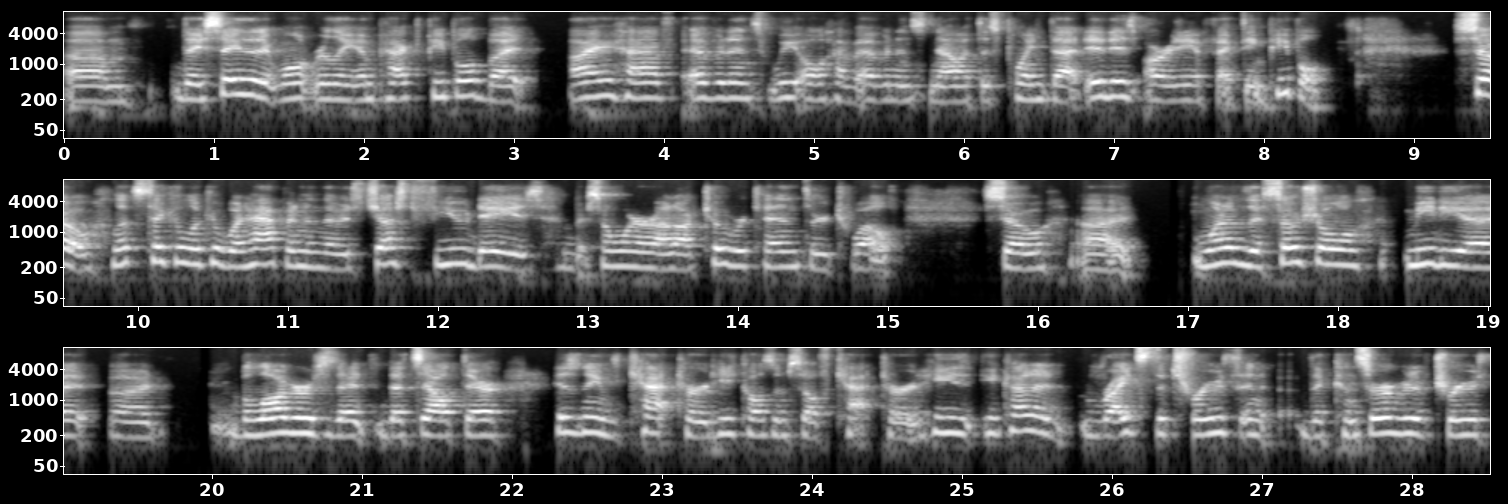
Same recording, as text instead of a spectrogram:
Um, they say that it won't really impact people, but I have evidence, we all have evidence now at this point that it is already affecting people. So let's take a look at what happened in those just few days, but somewhere around October 10 through 12. So uh, one of the social media uh, bloggers that that's out there, his name's Catturd. He calls himself Catturd. He he kind of writes the truth and the conservative truth,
